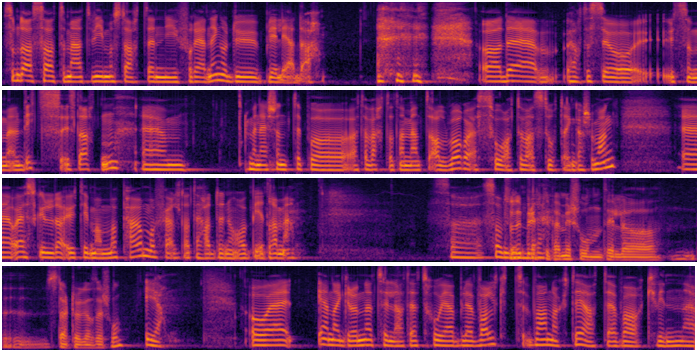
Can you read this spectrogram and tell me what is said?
som da sa til meg at vi må starte en ny forening, og du blir leder. og det hørtes jo ut som en vits i starten. Um, men jeg skjønte på etter hvert at han mente alvor, og jeg så at det var et stort engasjement. Uh, og jeg skulle da ut i mammaperm og følte at jeg hadde noe å bidra med. Så, så du brukte det. permisjonen til å eh, starte organisasjon? Ja. Og en av grunnene til at jeg tror jeg ble valgt, var nok det at jeg var kvinne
